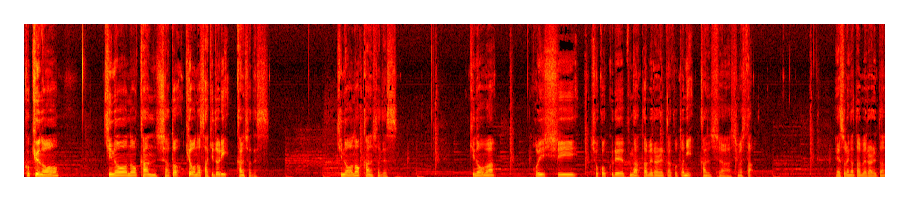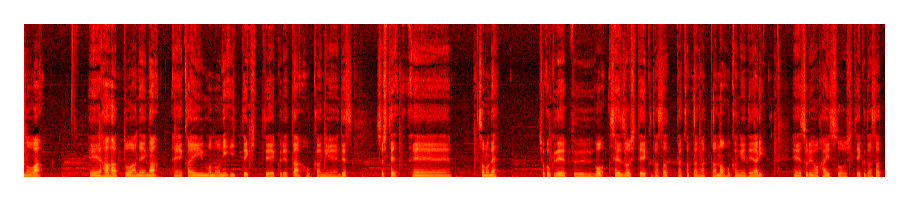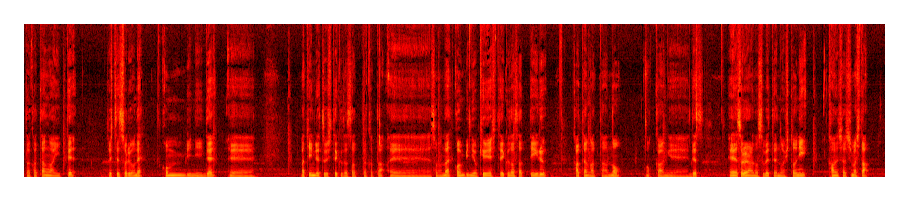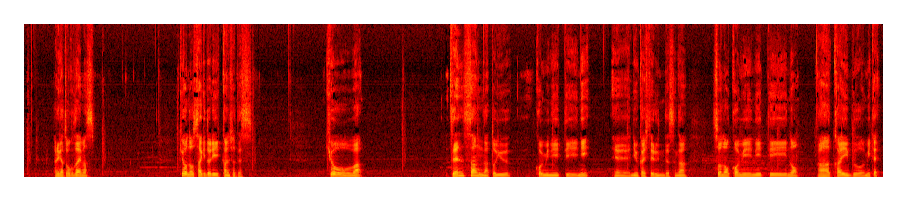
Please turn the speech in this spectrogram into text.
呼吸の昨日の感謝と今日の先取り感謝です。昨日の感謝です昨日は美味しいチョコクレープが食べられたことに感謝しました。えそれが食べられたのは、え母と姉が、え買い物に行ってきてくれたおかげです。そして、えー、そのねチョコクレープを製造してくださった方々のおかげであり、えー、それを配送してくださった方がいてそしてそれをねコンビニで、えー、まあ、陳列してくださった方、えー、そのねコンビニを経営してくださっている方々のおかげです、えそれらの全ての人に感謝しました。ありがとうございます。今日の先取り感謝です。今日は全参画というコミュニティに、えー、入会してるんですがそのコミュニティのアーカイブを見て、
